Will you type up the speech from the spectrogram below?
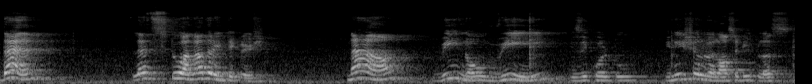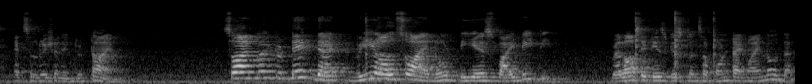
Then let's do another integration. Now we know v is equal to initial velocity plus acceleration into time. So i'm going to take that v also i know ds by dt velocity is distance upon time, I know that.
